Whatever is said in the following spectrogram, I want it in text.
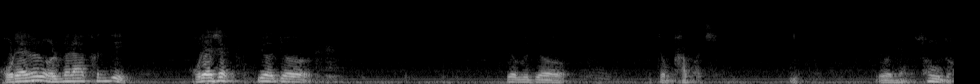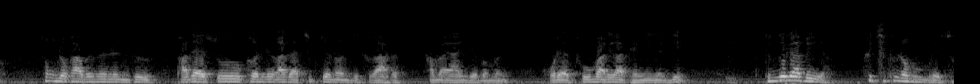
고래는 얼마나 큰디 고래색 여저 여기 저 좀 가보지. 요네 송도. 송도 가보면은 그 바다에 쑥 건너가서 집져놓은지 그거 가서 가만히 앉아보면 고래 두 마리가 댕기는데 비어 그 짚은 놈 물에서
